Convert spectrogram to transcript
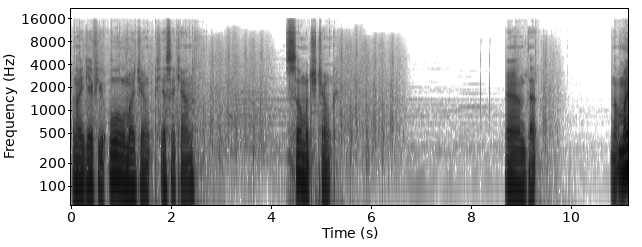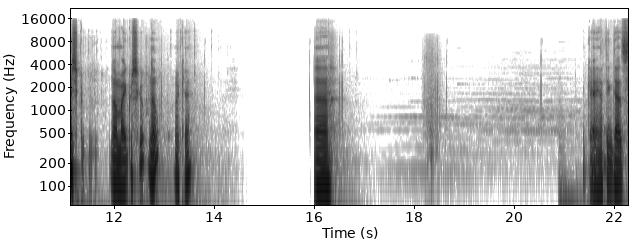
Can I give you all my junk? Yes, I can. So much junk. And that. Not my not microscope? No? Okay. Uh. Okay, I think that's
